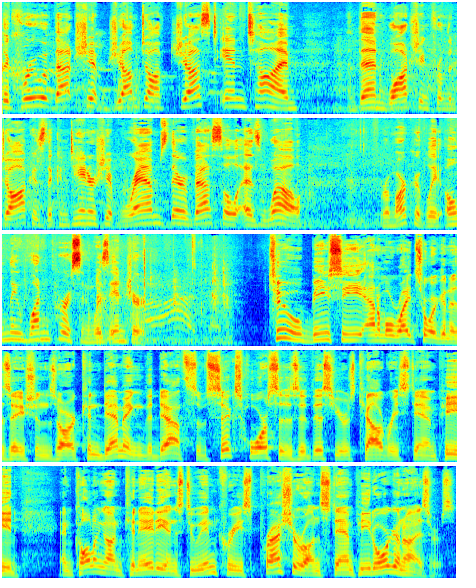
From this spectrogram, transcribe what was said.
The crew of that ship jumped off just in time and then watching from the dock as the container ship rams their vessel as well. Remarkably, only one person was injured. Two BC animal rights organizations are condemning the deaths of six horses at this year's Calgary Stampede and calling on Canadians to increase pressure on Stampede organizers.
